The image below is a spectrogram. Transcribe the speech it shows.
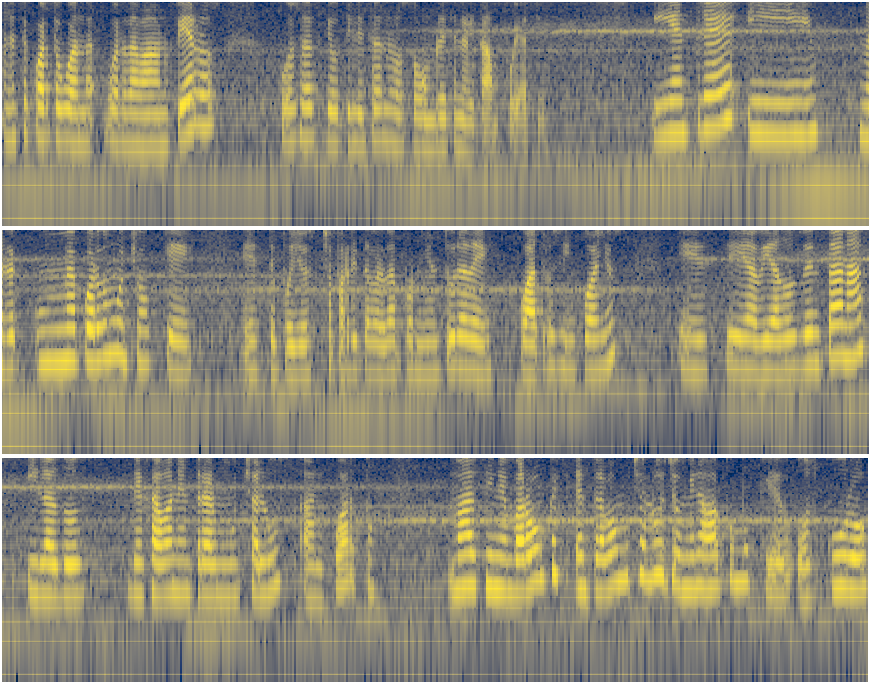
En ese cuarto guardaban fierros, cosas que utilizan los hombres en el campo y así. Y entré y me, acuerdo mucho que, este, pues yo es chaparrita, ¿verdad? Por mi altura de 4 o 5 años, este, había dos ventanas y las dos dejaban entrar mucha luz al cuarto. Más sin embargo, aunque entraba mucha luz, yo miraba como que oscuro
